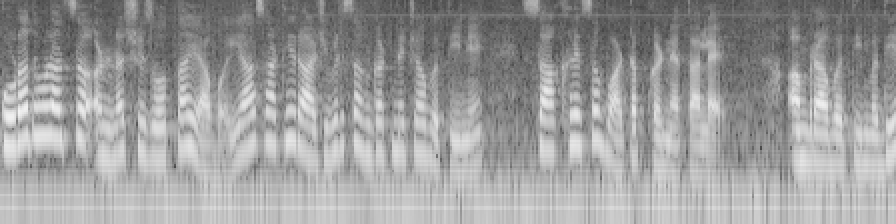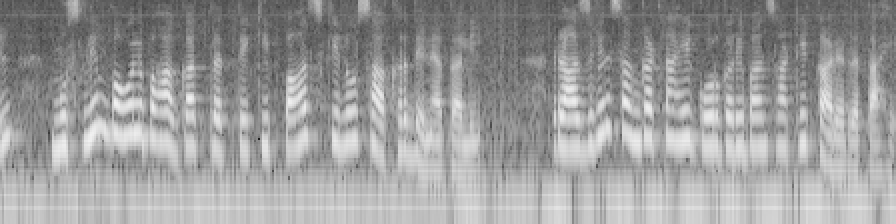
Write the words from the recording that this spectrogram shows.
गोडाधोडाचं अन्न शिजवता यावं यासाठी राजवीर संघटनेच्या वतीने साखरेचं वाटप करण्यात आलंय. अमरावतीमधील मुस्लिम बहुल भागात प्रत्येकी पाच किलो साखर देण्यात आली. राजवीर संघटना ही गोरगरिबांसाठी कार्यरत आहे.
